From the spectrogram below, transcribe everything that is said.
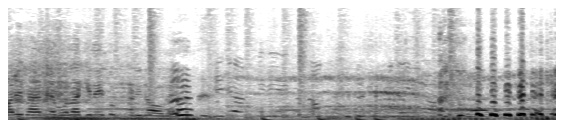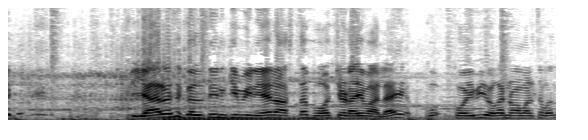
नहीं तुम्हारी बहन ने बोला कि नहीं तुम खड़ी जाओगे यार वैसे गलती इनकी भी नहीं है। रास्ता बहुत चढ़ाई वाला है। को, कोई भी होगा नॉर्मल से बात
